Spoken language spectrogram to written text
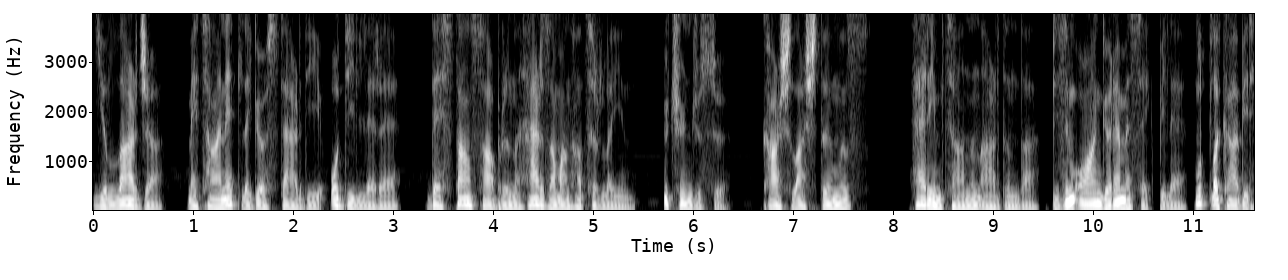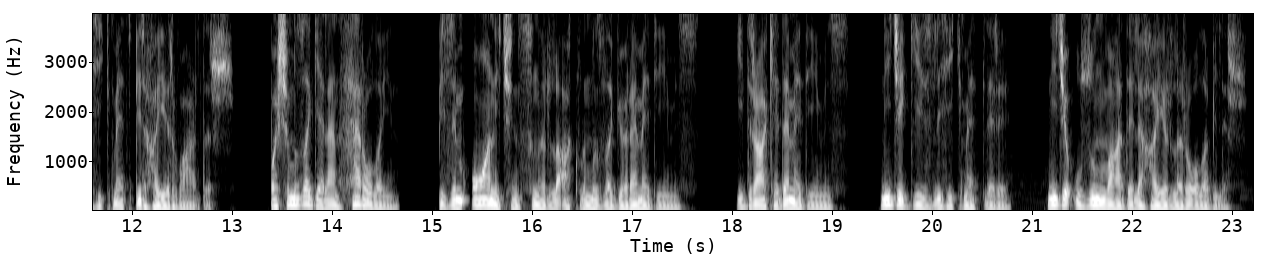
yıllarca metanetle gösterdiği o dillere, destan sabrını her zaman hatırlayın. Üçüncüsü, karşılaştığımız her imtihanın ardında bizim o an göremesek bile mutlaka bir hikmet, bir hayır vardır. Başımıza gelen her olayın bizim o an için sınırlı aklımızla göremediğimiz, idrak edemediğimiz nice gizli hikmetleri, nice uzun vadeli hayırları olabilir.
